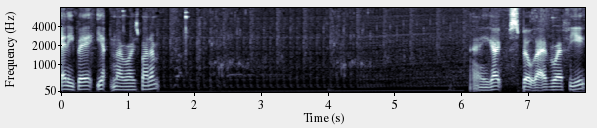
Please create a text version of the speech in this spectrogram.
Any beer? Yep, no worries, madam. There you go. Spilt that everywhere for you.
